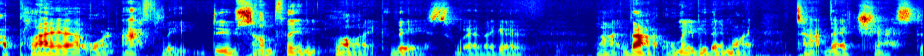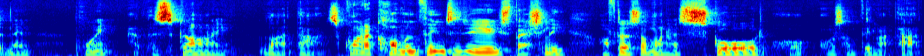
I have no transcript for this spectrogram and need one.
a player or an athlete do something like this, where they go like that, or maybe they might tap their chest and then point at the sky like that. It's quite a common thing to do, especially after someone has scored or, or something like that.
